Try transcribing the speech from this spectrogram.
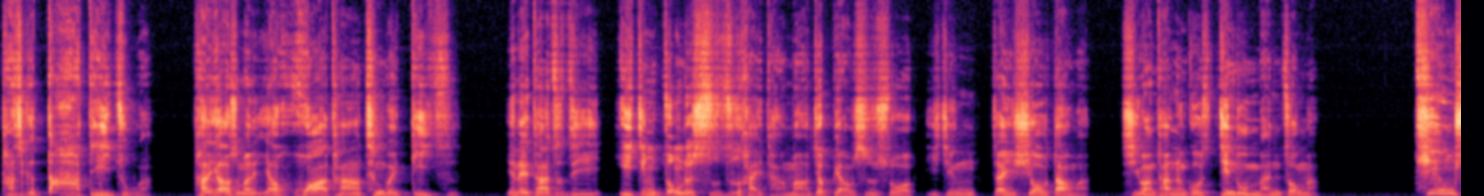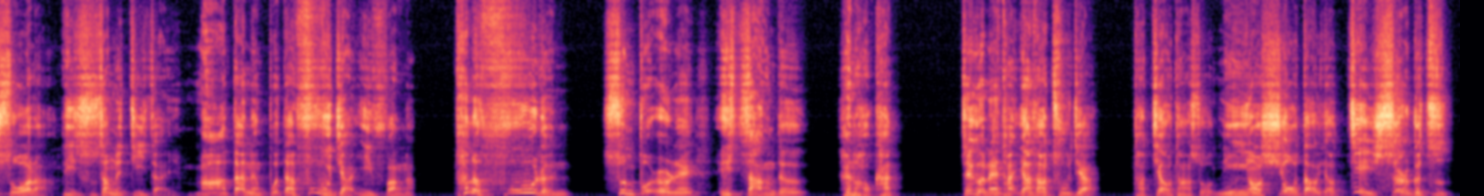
他是个大地主啊，他要什么？要化他成为弟子。因为他自己已经种了四只海棠嘛，就表示说已经在修道嘛，希望他能够进入门中啊。听说了历史上的记载，马大人不但富甲一方啊，他的夫人孙不二呢也长得很好看。结果呢，他要他出家，他叫他说：“你要修道要戒十二个字，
